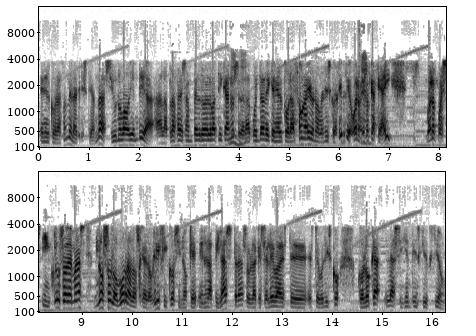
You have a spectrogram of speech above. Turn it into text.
en el corazón de la cristiandad. Si uno va hoy en día a la plaza de San Pedro del Vaticano, se dará cuenta de que en el corazón hay un obelisco egipcio. Bueno, ¿eso qué hace ahí? Bueno, pues incluso además no solo borra los jeroglíficos, sino que en la pilastra sobre la que se eleva este, este obelisco coloca la siguiente inscripción.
